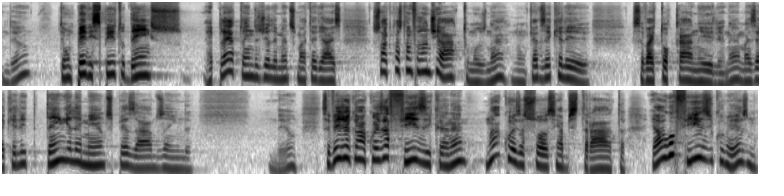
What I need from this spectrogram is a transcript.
Entendeu? Tem um perispírito denso, repleto ainda de elementos materiais. Só que nós estamos falando de átomos, né? Não quer dizer que ele você vai tocar nele, né? Mas é que ele tem elementos pesados ainda. Entendeu? Você veja que é uma coisa física, né? Não é uma coisa só assim abstrata, é algo físico mesmo.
